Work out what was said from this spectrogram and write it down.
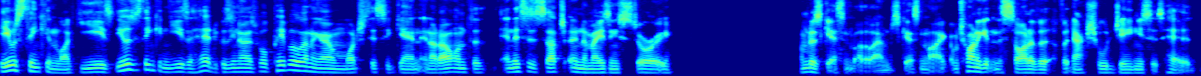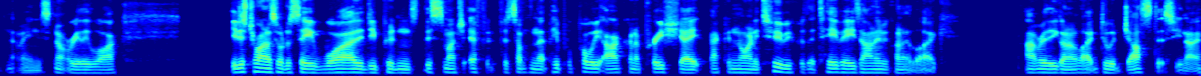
he was thinking like years he was thinking years ahead because he knows well people are going to go and watch this again and i don't want to and this is such an amazing story. I'm just guessing by the way i'm just guessing like i'm trying to get in the side of, a, of an actual genius's head. I mean it's not really like you're just trying to sort of see why did you put in this much effort for something that people probably aren't going to appreciate back in 92 because the tvs aren't even going to like aren't really going to like do it justice you know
